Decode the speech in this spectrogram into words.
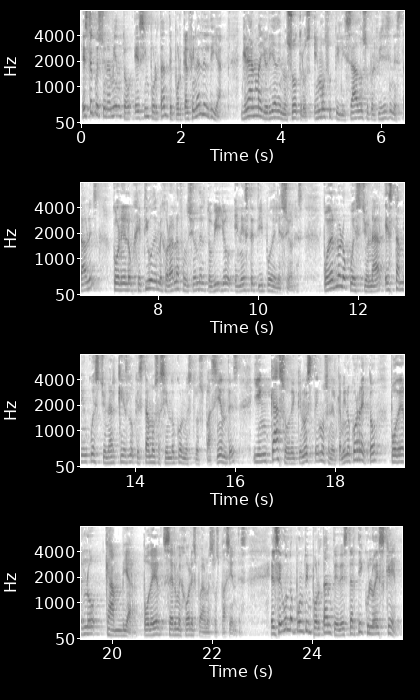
Este cuestionamiento es importante porque al final del día, gran mayoría de nosotros hemos utilizado superficies inestables con el objetivo de mejorar la función del tobillo en este tipo de lesiones. Podérnoslo cuestionar es también cuestionar qué es lo que estamos haciendo con nuestros pacientes y en caso de que no estemos en el camino correcto, poderlo cambiar, poder ser mejores para nuestros pacientes. El segundo punto importante de este artículo es que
